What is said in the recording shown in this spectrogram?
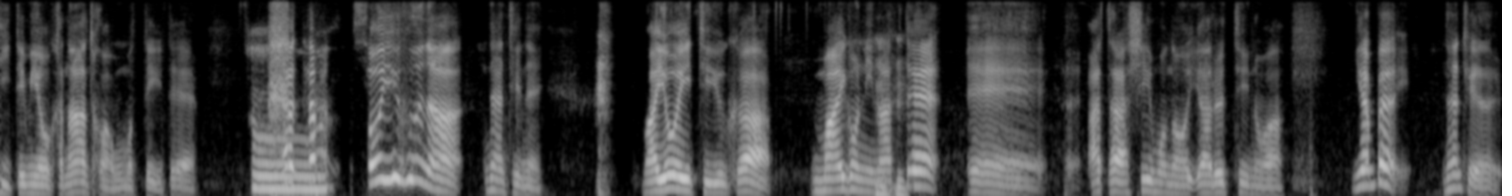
いてみようかなとか思っていて、多ー分そういうふうな、なんていうね、迷いっていうか、迷子になって、えー新しいものをやるっていうのは、やっぱり、なんていうの、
